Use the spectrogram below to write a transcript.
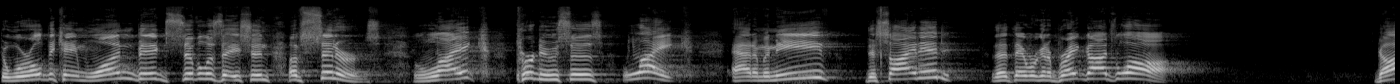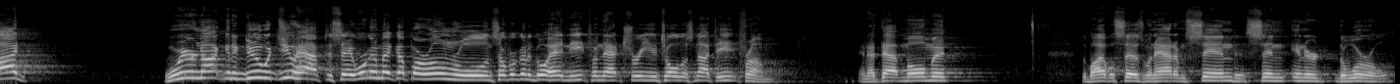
The world became one big civilization of sinners. Like produces like. Adam and Eve decided that they were going to break God's law. God, we're not going to do what you have to say. We're going to make up our own rule, and so we're going to go ahead and eat from that tree you told us not to eat from. And at that moment, the Bible says when Adam sinned, sin entered the world.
